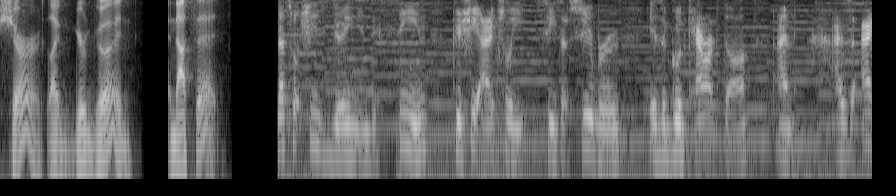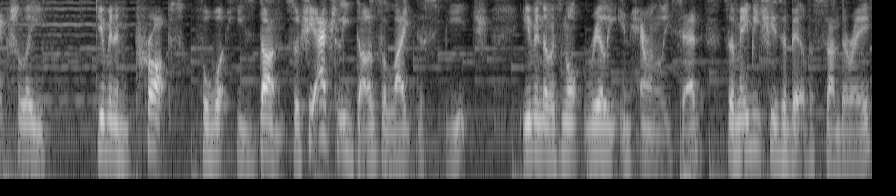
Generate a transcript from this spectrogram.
sure, like you're good. And that's it. That's what she's doing in this scene because she actually sees that Subaru is a good character and has actually given him props for what he's done. So she actually does like the speech, even though it's not really inherently said. So maybe she's a bit of a tsundere,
